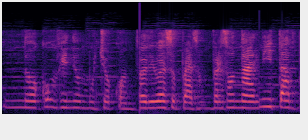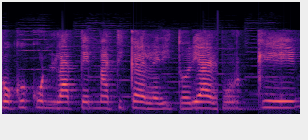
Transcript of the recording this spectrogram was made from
no congenio mucho con código de superación personal ni tampoco con la temática de la editorial porque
